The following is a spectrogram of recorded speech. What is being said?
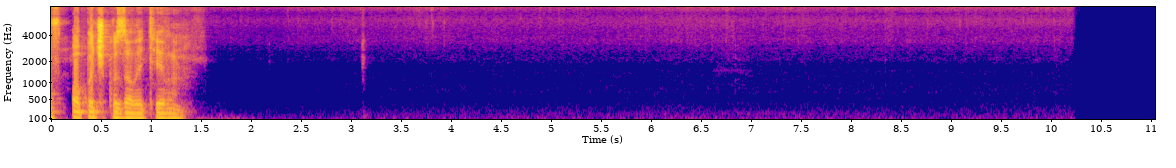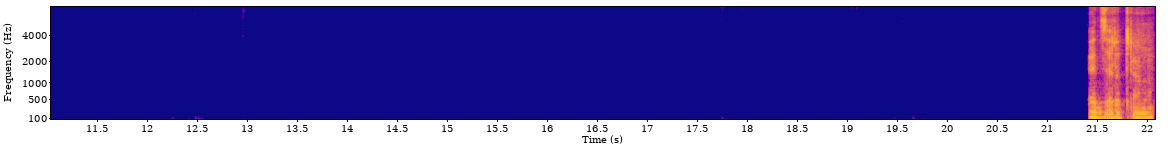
в попочку залетіло. П'ять зараз треба.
